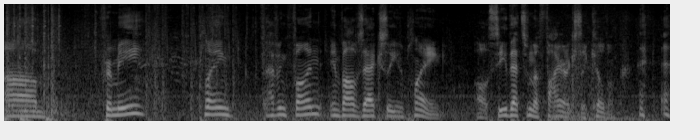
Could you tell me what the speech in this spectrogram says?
Um, for me, playing having fun involves actually playing. Oh, see, that's when the fire actually killed him.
